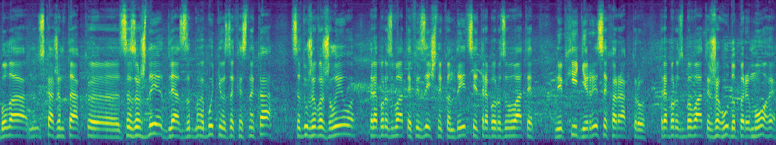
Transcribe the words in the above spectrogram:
була, ну скажімо так, е, це завжди для майбутнього захисника. Це дуже важливо. Треба розвивати фізичні кондиції, треба розвивати необхідні риси характеру, треба розвивати жагу до перемоги.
